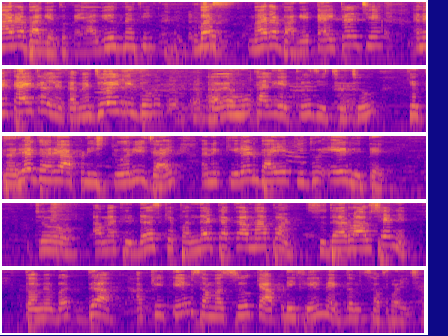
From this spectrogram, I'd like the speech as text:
મારા ભાગે તો કંઈ આવ્યું જ નથી. બસ, મારા ભાગે ટાઇટલ છે અને ટાઇટલને તમે જોઈ લીધું. હવે હું ખાલી એટલું જ ઈચ્છું છું કે ઘરે ઘરે આપણી સ્ટોરી જાય અને કિરણભાઈએ કીધું એ રીતે, જો આમાંથી દસ કે પંદર ટકામાં પણ સુધારો આવશે ને, તો અમે બધા આખી ટીમ સમજશું કે આપણી ફિલ્મ એકદમ સફળ છે.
